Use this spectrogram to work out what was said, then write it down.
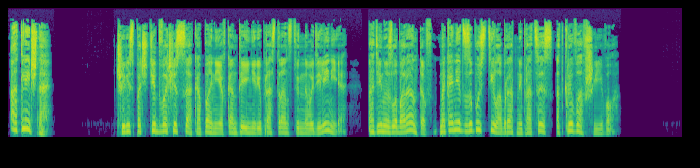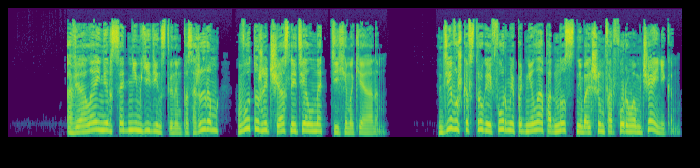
«Отлично!» Через почти два часа копания в контейнере пространственного деления один из лаборантов наконец запустил обратный процесс, открывавший его. Авиалайнер с одним единственным пассажиром вот уже час летел над Тихим океаном. Девушка в строгой форме подняла поднос с небольшим фарфоровым чайником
